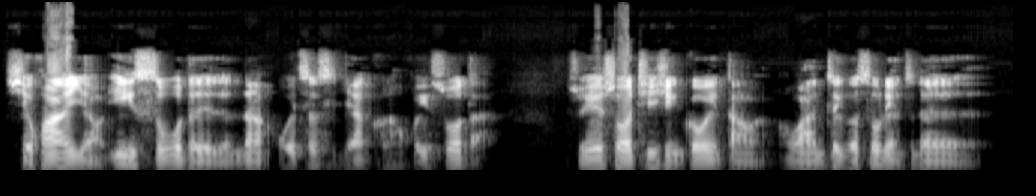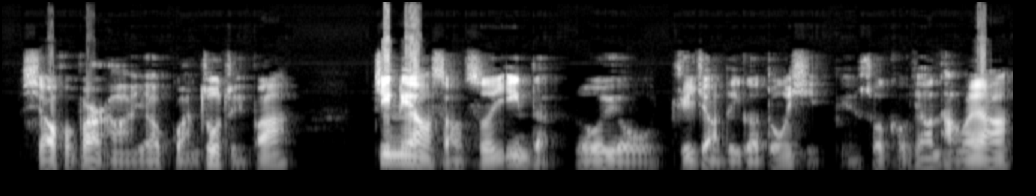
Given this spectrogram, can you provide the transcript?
喜欢咬硬食物的人呢，维持时间可能会缩短。所以说提醒各位打完这个瘦脸针的小伙伴啊，要管住嘴巴，尽量少吃硬的，如有咀嚼的一个东西，比如说口香糖呀，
